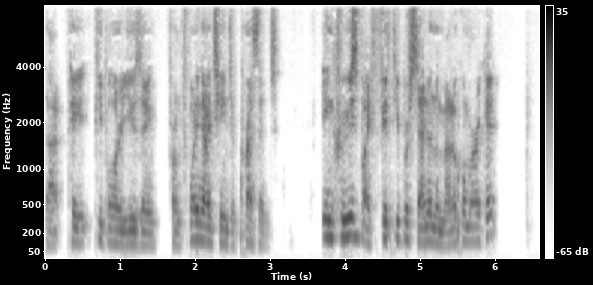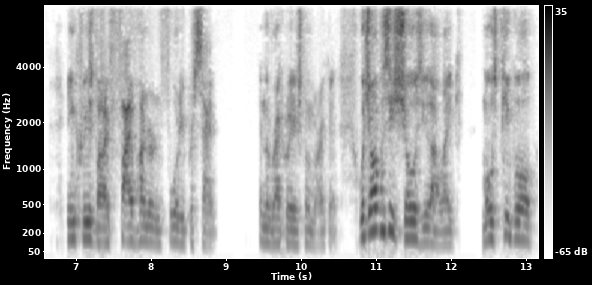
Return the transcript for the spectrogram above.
that pay, people are using from 2019 to present increased by 50% in the medical market increased by 540% in the recreational market which obviously shows you that like most people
